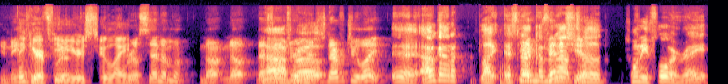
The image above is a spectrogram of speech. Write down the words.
You I need think to. you're a few real- years too late. Real cinema. No, no, that's Nah, not true. bro. It's never too late. Yeah, I've got to like. It's not not coming out yet. till 24, right?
